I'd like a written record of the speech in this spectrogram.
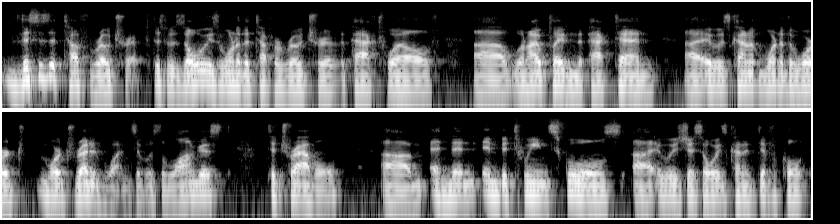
this is a tough road trip. This was always one of the tougher road trips. The Pac-12. Uh, when I played in the Pac-10, uh, it was kind of one of the more more dreaded ones. It was the longest to travel, um, and then in between schools, uh, it was just always kind of difficult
